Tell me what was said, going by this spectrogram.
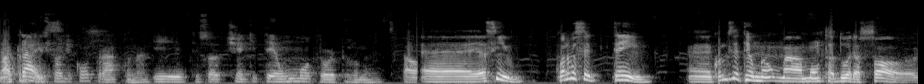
lá atrás. questão de contrato, né? E Que só tinha que ter um motor, pelo menos. É, assim, quando você tem. é, quando você tem uma, uma montadora só,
